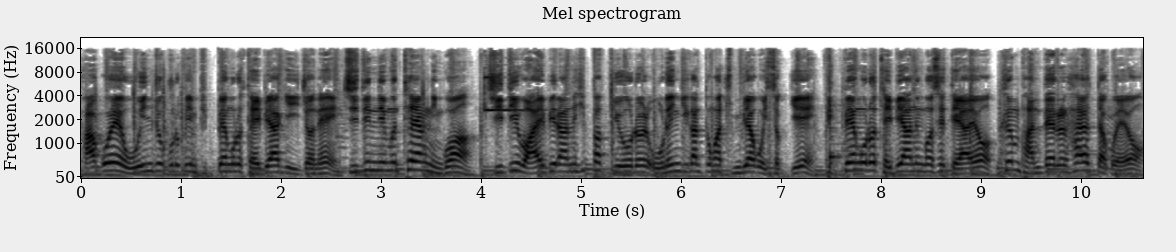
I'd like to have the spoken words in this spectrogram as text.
과거의 5인조 그룹인 빅뱅으로 데뷔하기 이전에 GD님은 태양님과 GDYB라는 힙합 듀오를 오랜 기간 동안 준비하고 있었기에 빅뱅으로 데뷔하는 것에 대하여 큰 반대를 하였다고 해요.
